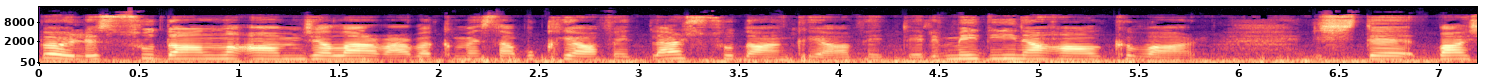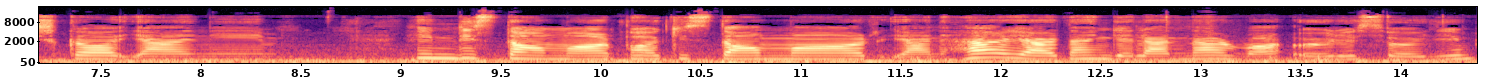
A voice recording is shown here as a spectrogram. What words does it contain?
Böyle Sudanlı amcalar var. Bakın mesela bu kıyafetler Sudan kıyafetleri. Medine halkı var. İşte başka yani Hindistan var, Pakistan var. Yani her yerden gelenler var öyle söyleyeyim.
